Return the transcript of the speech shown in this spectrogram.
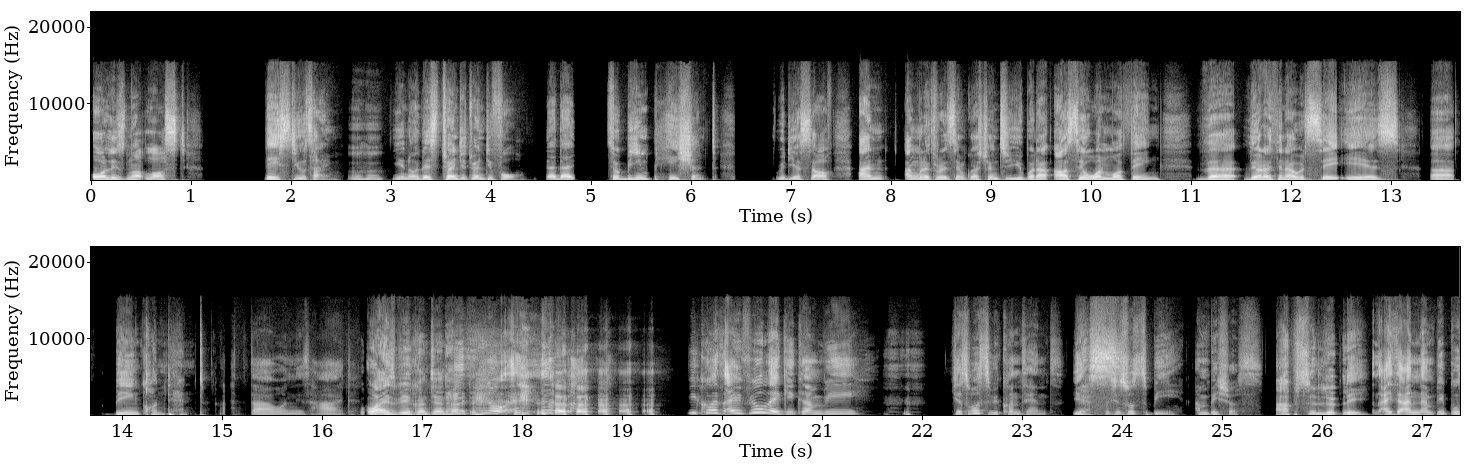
all is not lost. There's still time. Mhm. You know, there's 2024. That, that, so being patient with yourself. And I'm going to throw the same question to you, but I, I'll say one more thing. The the other thing I would say is uh, being content. That one is hard. Why is being content hard? It's no, because I feel like it can be. You're supposed to be content, Yes. but you're supposed to be ambitious. absolutely. I th- and, and people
